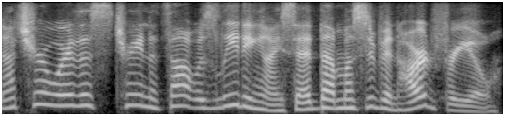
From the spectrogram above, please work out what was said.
Not sure where this train of thought was leading, I said. That must have been hard for you.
